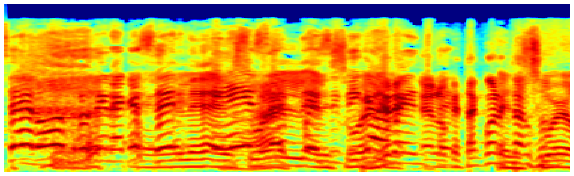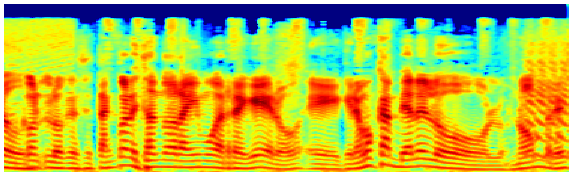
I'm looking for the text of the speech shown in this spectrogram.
ser otro, tenía que ser El- el ese swirl, el específicamente. Los que están conectando El son- swirl. con- los que se están conectando ahora mismo de reguero, eh, queremos cambiarle lo- los nombres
